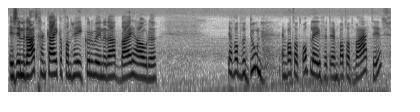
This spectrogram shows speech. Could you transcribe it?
is inderdaad gaan kijken van hey, kunnen we inderdaad bijhouden ja, wat we doen en wat dat oplevert en wat dat waard is.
